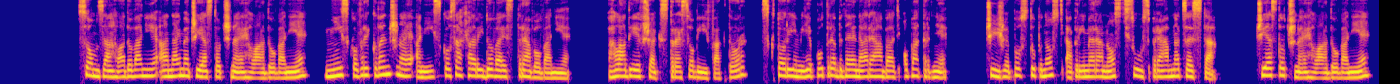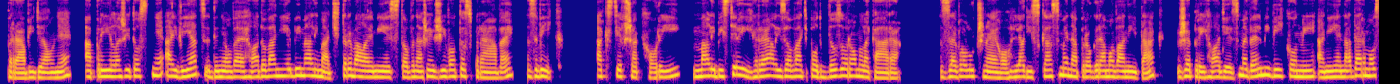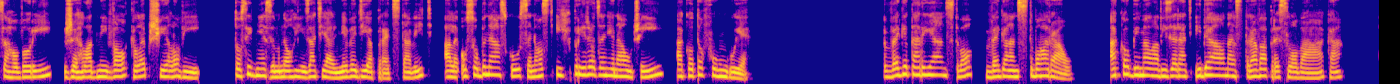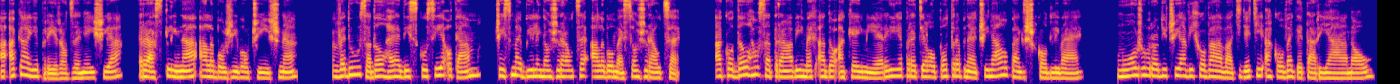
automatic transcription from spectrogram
Som za hľadovanie a najmä čiastočné hľadovanie, nízkofrekvenčné a nízkosacharidové stravovanie. Hlad je však stresový faktor, s ktorým je potrebné narábať opatrne. Čiže postupnosť a primeranosť sú správna cesta. Čiastočné hľadovanie, pravidelne a príležitostne aj viac dňové hľadovanie by mali mať trvalé miesto v našej životospráve, zvyk. Ak ste však chorí, mali by ste ich realizovať pod dozorom lekára. Z evolučného hľadiska sme naprogramovaní tak, že pri hlade sme veľmi výkonní a nie nadarmo sa hovorí, že hladný vlk lepšie loví. To si dnes mnohí zatiaľ nevedia predstaviť, ale osobná skúsenosť ich prirodzene naučí, ako to funguje. Vegetariánstvo, vegánstvo a rau. Ako by mala vyzerať ideálna strava pre Slováka? A aká je prirodzenejšia, rastlina alebo živočíšna? Vedú sa dlhé diskusie o tam, či sme bylinožravce alebo mesožravce. Ako dlho sa trávime a do akej miery je pre telo potrebné či naopak škodlivé. Môžu rodičia vychovávať deti ako vegetariánov?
